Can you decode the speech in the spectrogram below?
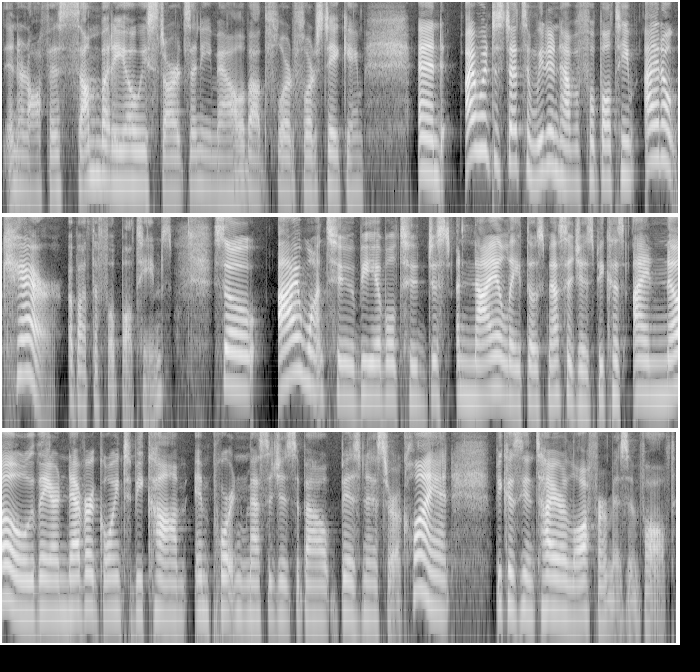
in an office, somebody always starts an email about the Florida Florida State game, and I went to Stetson. We didn't have a football team. I don't care about the football teams, so. I want to be able to just annihilate those messages because I know they are never going to become important messages about business or a client because the entire law firm is involved.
